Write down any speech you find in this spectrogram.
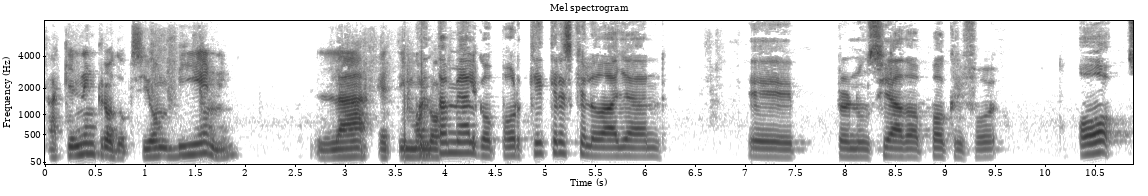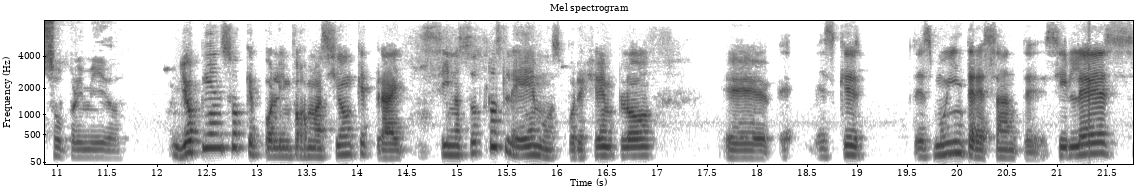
aquí en la introducción viene la etimología. Cuéntame algo, ¿por qué crees que lo hayan eh, pronunciado apócrifo o suprimido? Yo pienso que por la información que trae, si nosotros leemos, por ejemplo, eh, es que es muy interesante. Si lees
